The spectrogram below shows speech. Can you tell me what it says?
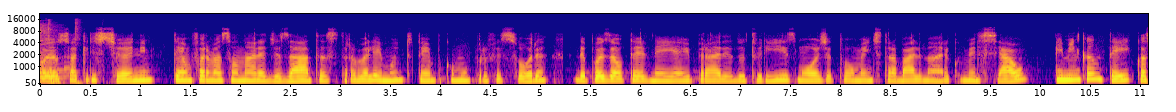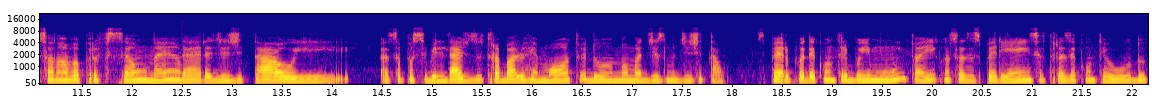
Oi, eu sou a Cristiane, tenho formação na área de exatas, trabalhei muito tempo como professora, depois alternei aí para a área do turismo, hoje atualmente trabalho na área comercial e me encantei com essa nova profissão, né, da era digital e essa possibilidade do trabalho remoto e do nomadismo digital. Espero poder contribuir muito aí com essas experiências, trazer conteúdo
